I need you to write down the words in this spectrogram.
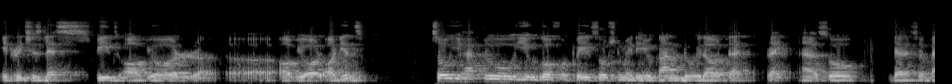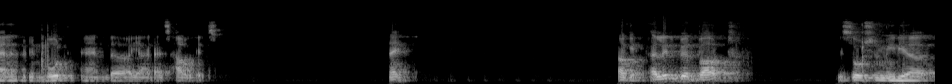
it reaches less feeds of your uh, of your audience so you have to you go for paid social media. You can't do without that, right? Uh, so there is a balance between both, and uh, yeah, that's how it is, right? Okay, a little bit about the social media,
